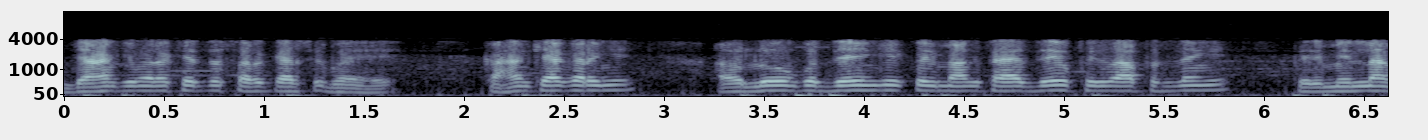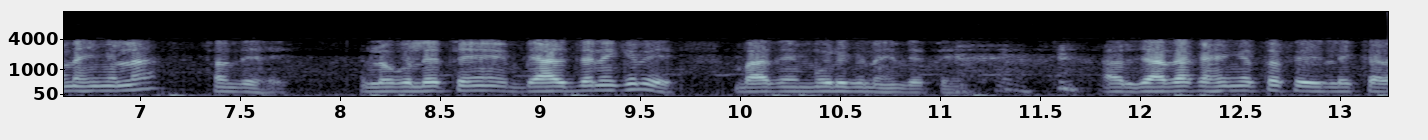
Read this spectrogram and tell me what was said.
बैंक में रखे तो सरकार से भय है। कहाँ क्या करेंगे? और लोगों को देंगे, कोई माँगता है दे फिर वापस देंगे। फिर मिलना, नहीं मिलना, संदेह है। लोग लेते हैं ब्याज देने के लिए, बाद में मूल्य भी नहीं देते हैं। और ज़्यादा कहेंगे तो फिर लेकर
